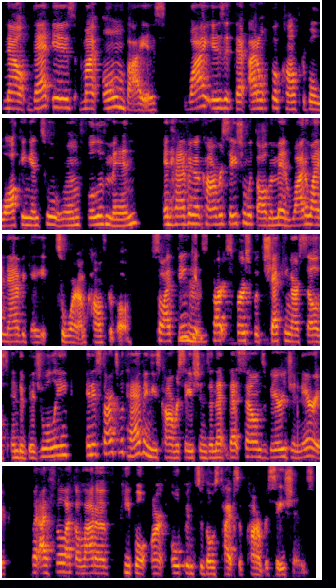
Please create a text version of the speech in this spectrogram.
Now that is my own bias. Why is it that I don't feel comfortable walking into a room full of men and having a conversation with all the men? Why do I navigate to where I'm comfortable? So I think mm-hmm. it starts first with checking ourselves individually and it starts with having these conversations. And that, that sounds very generic, but I feel like a lot of people aren't open to those types of conversations.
